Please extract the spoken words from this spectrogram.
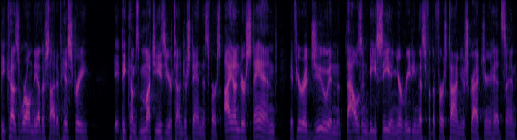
because we're on the other side of history, it becomes much easier to understand this verse. I understand if you're a Jew in 1000 BC and you're reading this for the first time, you're scratching your head saying,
